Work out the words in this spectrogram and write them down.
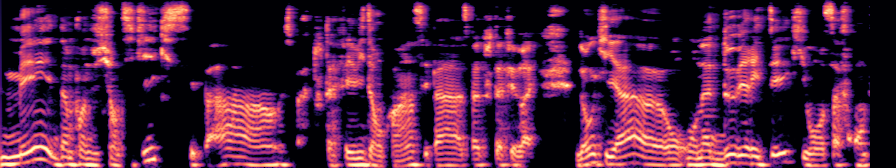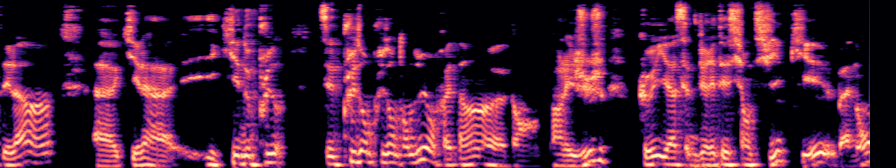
mais d'un point de vue scientifique, c'est pas c'est pas tout à fait évident quoi. Hein, c'est pas c'est pas tout à fait vrai. Donc il y a on, a deux vérités qui vont s'affronter là, hein, euh, qui est là et qui est de plus c'est de plus en plus entendu en fait hein, euh, par les juges qu'il y a cette vérité scientifique qui est bah non,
